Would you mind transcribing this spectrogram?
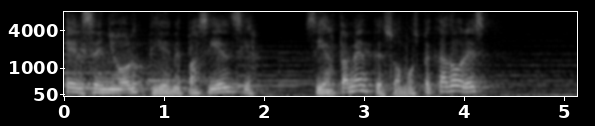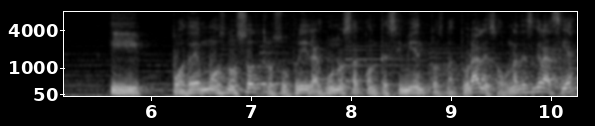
el Señor tiene paciencia. Ciertamente somos pecadores y podemos nosotros sufrir algunos acontecimientos naturales o una desgracia,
